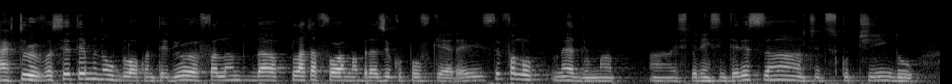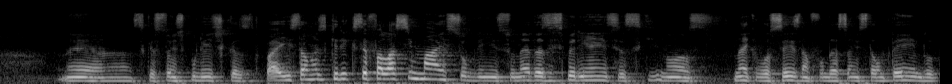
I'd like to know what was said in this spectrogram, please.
Arthur, você terminou o bloco anterior falando da plataforma Brasil que o Povo Quer. Aí você falou né, de uma experiência interessante, discutindo né, as questões políticas do país, mas eu queria que você falasse mais sobre isso, né, das experiências que nós, né, que vocês na Fundação estão tendo,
